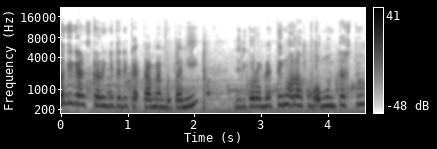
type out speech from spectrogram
Okay guys. Sekarang kita dekat Taman Botani Jadi korang boleh tengok lah aku buat muntas tu.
